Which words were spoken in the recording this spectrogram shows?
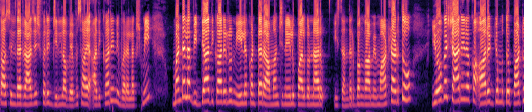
తహసీల్దార్ రాజేశ్వరి జిల్లా వ్యవసాయ అధికారిని వరలక్ష్మి మండల విద్యాధికారులు నీలకంఠ రామాంజనేయులు పాల్గొన్నారు. ఈ సందర్భంగా ఆమె మాట్లాడుతూ యోగ శారీరక ఆరోగ్యముతో పాటు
